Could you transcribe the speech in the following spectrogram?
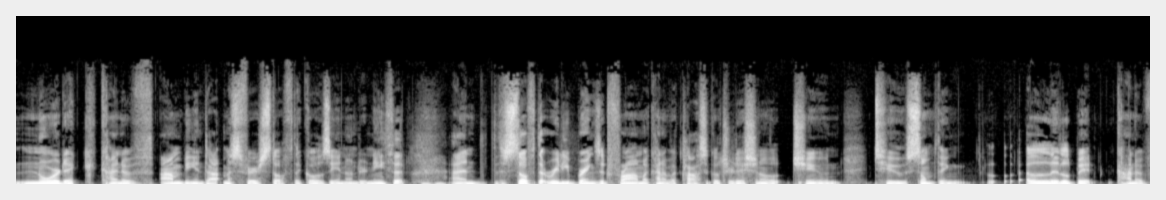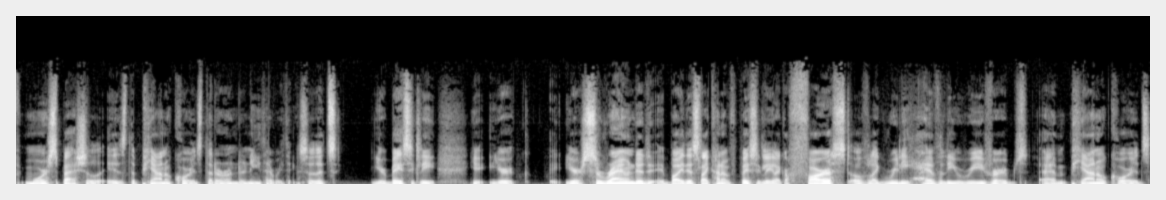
Nordic kind of ambient atmosphere stuff that goes in underneath it, and the stuff that really brings it from a kind of a classical traditional tune to something a little bit kind of more special is the piano chords that are underneath everything. So that's you're basically you're you're surrounded by this like kind of basically like a forest of like really heavily reverbed um, piano chords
